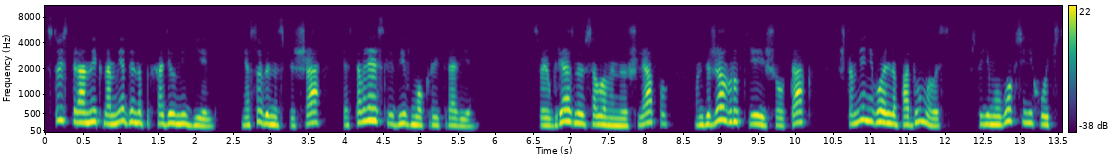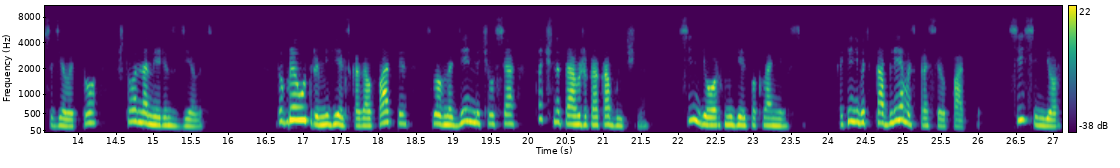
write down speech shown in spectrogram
С той стороны к нам медленно подходил Мигель, не особенно спеша и оставляя следы в мокрой траве. Свою грязную соломенную шляпу он держал в руке и шел так, что мне невольно подумалось, что ему вовсе не хочется делать то, что он намерен сделать. «Доброе утро, Мигель», — сказал папе, словно день начался точно так же, как обычно. «Сеньор», — Мигель поклонился. «Какие-нибудь проблемы?» — спросил папе. «Си, сеньор,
